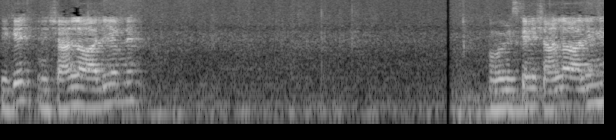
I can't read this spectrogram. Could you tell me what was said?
ठीक है? निशान लगा लिए हमने। अब हम इसके निशान लगा लेंगे।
